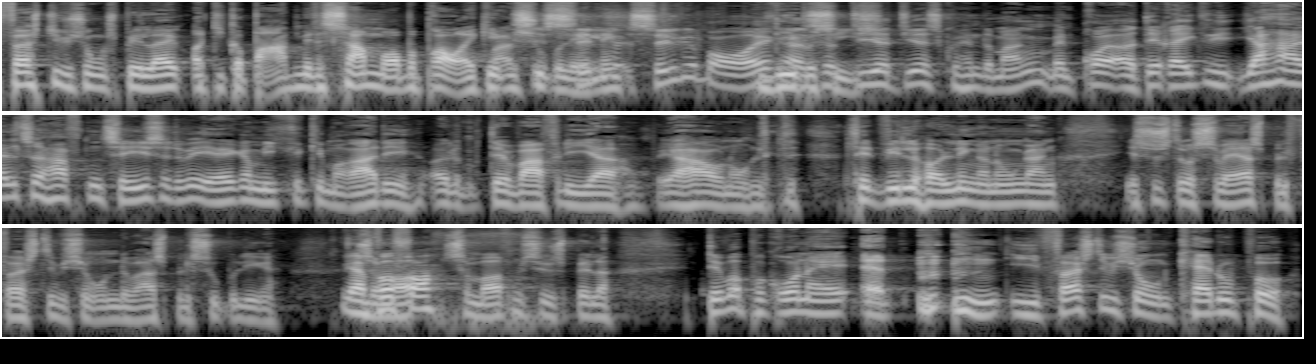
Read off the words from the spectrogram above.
første divisionsspillere, ikke? og de går bare med det samme op og brager igennem sige Superligaen. Silke, ikke? Silkeborg, ikke? Lige altså, præcis. de, har, de har sgu hentet mange. Men prøv, og det er rigtigt. Jeg har altid haft en tese, det ved jeg ikke, om I kan give mig ret i. Og det det er bare fordi, jeg, jeg har jo nogle lidt, lidt vilde holdninger nogle gange. Jeg synes, det var sværere at spille første division, end det var at spille Superliga. Ja, som, hvorfor? Som offensiv spiller. Det var på grund af, at i første division kan du på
